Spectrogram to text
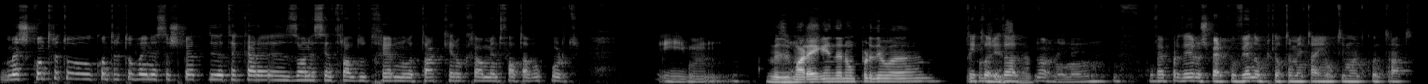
mas contratou, contratou bem nesse aspecto de atacar a zona central do terreno no ataque, que era o que realmente faltava ao Porto. E, mas o Marega ainda não perdeu a, Titularidade? Não, não nem, nem, vai perder. Eu espero que o vendam, porque ele também está em último ano de contrato.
